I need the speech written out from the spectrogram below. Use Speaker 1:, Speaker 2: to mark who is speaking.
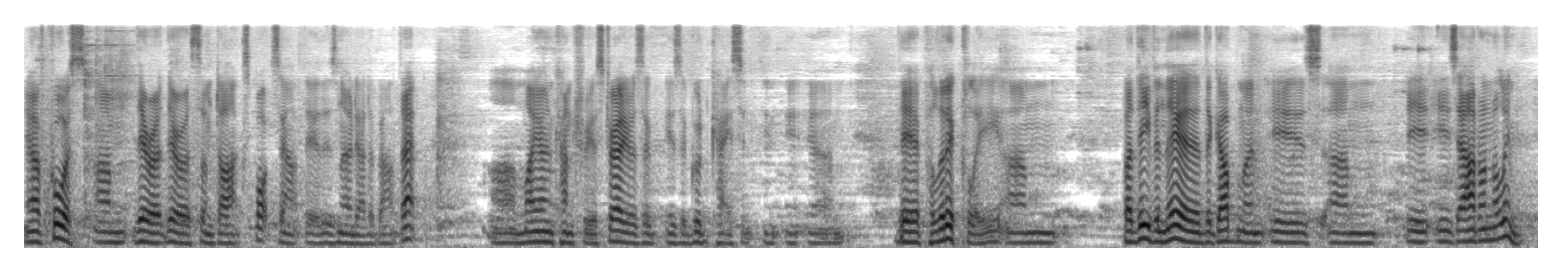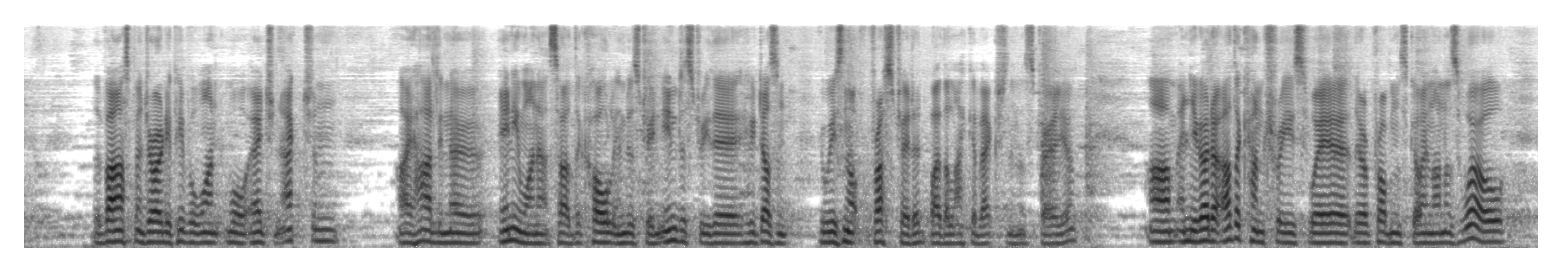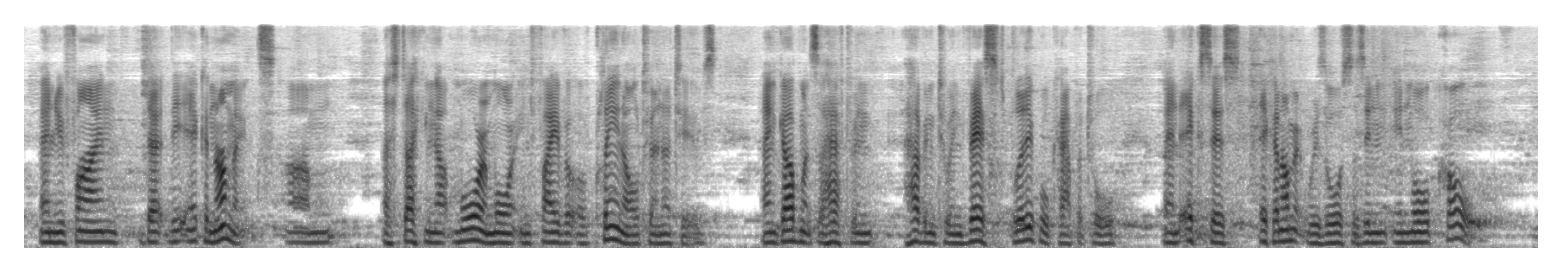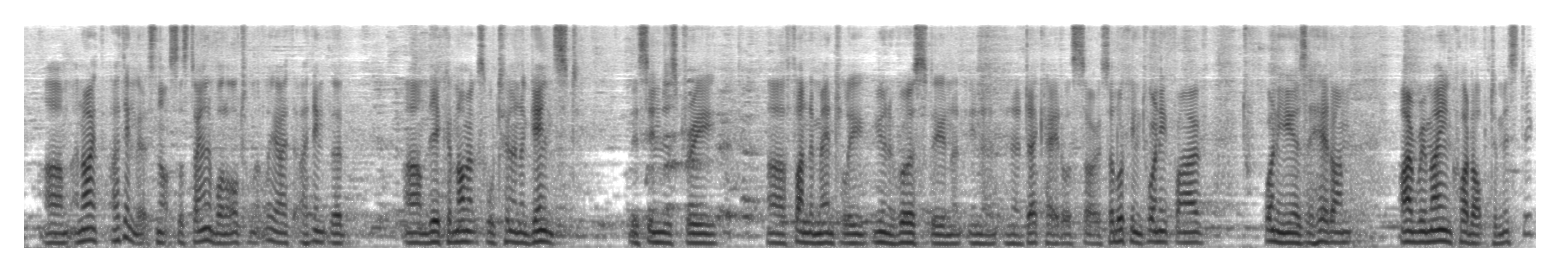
Speaker 1: Now, of course, um, there, are, there are some dark spots out there, there's no doubt about that. Um, my own country, Australia, is a, is a good case in, in, in, um, there politically. Um, but even there, the government is, um, is out on a limb. The vast majority of people want more urgent action. I hardly know anyone outside the coal industry and industry there who doesn't, who is not frustrated by the lack of action in Australia. Um, and you go to other countries where there are problems going on as well, and you find that the economics um, are stacking up more and more in favour of clean alternatives, and governments are to having to invest political capital and excess economic resources in, in more coal. Um, and I, I, think that's not sustainable ultimately. I, I think that um, the economics will turn against this industry uh, fundamentally university in a, in, a, in a, decade or so. So looking 25, 20 years ahead, I'm, I remain quite optimistic.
